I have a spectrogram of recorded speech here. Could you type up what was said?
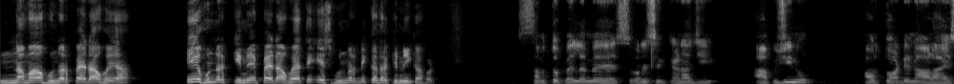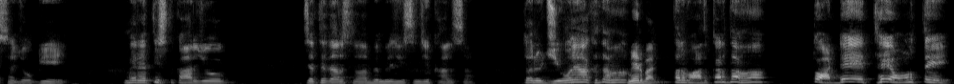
ਨਵਾਂ ਹੁਨਰ ਪੈਦਾ ਹੋਇਆ? ਇਹ ਹੁਨਰ ਕਿਵੇਂ ਪੈਦਾ ਹੋਇਆ ਤੇ ਇਸ ਹੁਨਰ ਦੀ ਕਦਰ ਕਿੰਨੀ ਕਾ ਹੁਣ? ਸਭ ਤੋਂ ਪਹਿਲਾਂ ਮੈਂ ਸਵਰਨ ਸਿੰਘ ਟੈਣਾ ਜੀ ਆਪ ਜੀ ਨੂੰ ਔਰ ਤੁਹਾਡੇ ਨਾਲ ਆਏ ਸਹਿਯੋਗੀ ਮੇਰੇ ਅਤੀ ਸਤਿਕਾਰਯੋਗ ਜਥੇਦਾਰ ਸਰਦਾਰ ਬਿਮਲਜੀਤ ਸਿੰਘ ਜੀ ਖਾਲਸਾ। ਤੁਹਾਨੂੰ ਜਿਉਂ ਆਖਦਾ ਹਾਂ ਮਿਹਰਬਾਨੀ। ਧੰਨਵਾਦ ਕਰਦਾ ਹਾਂ। ਤੁਹਾਡੇ ਇੱਥੇ ਆਉਣ ਤੇ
